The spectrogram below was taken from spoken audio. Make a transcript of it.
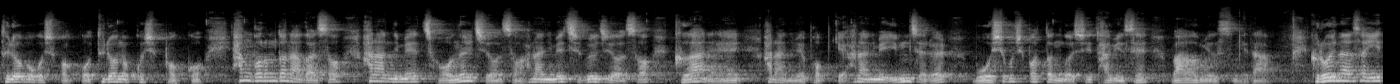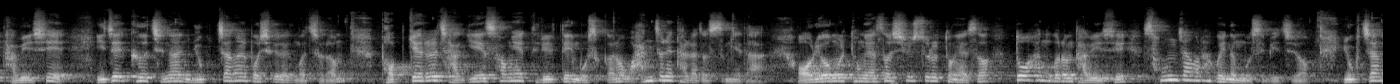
들여보고 싶었고 들여놓고 싶었고 한 걸음 더 나가서 하나님의 전을 지어서 하나님의 집을 지어서 그 안에 하나님의 법계 하나님의 임재를 모시고 싶었던 것이 다윗의 마음이었습니다. 그로 인해서 이 다윗이 이제 그 지난 6장을 보시게 된 것처럼 법계를 자기의 성에 드릴 때의 모습과는 완전히 달라졌습니다. 어려움을 통해서 실수를 통해서 또 한 걸음 다윗이 성장을 하고 있는 모습이죠. 6장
